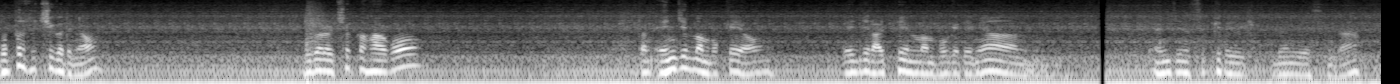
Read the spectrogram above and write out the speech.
높은 수치거든요. 이거를 체크하고 일단 엔진만 볼게요. 엔진 RPM만 보게 되면 엔진 스피드 면이 있습니다. 이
